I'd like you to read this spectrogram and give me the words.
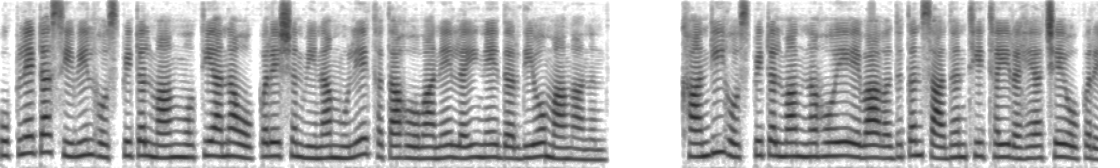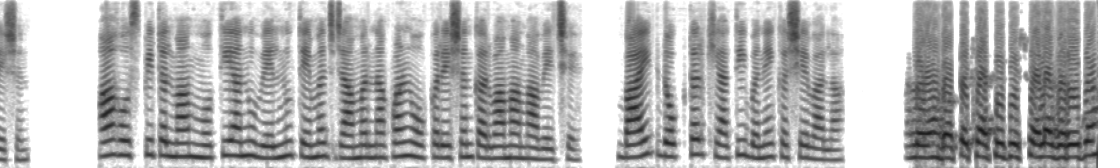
ઉપલેટા સિવિલ હોસ્પિટલમાં મોતિયાના ઓપરેશન વિના મૂલ્યે થતા હોવાને લઈને દર્દીઓ માંગ આનંદ. ખાનગી હોસ્પિટલમાં ન હોય એવા અદ્યતન સાધનથી થઈ રહ્યા છે ઓપરેશન. આ હોસ્પિટલમાં મોતિયાનું વેલનું તેમજ જામરના પણ ઓપરેશન કરવામાં આવે છે. બાઇક ડોક્ટર ખ્યાતિ બને કશેવાલા. હેલો ડોક્ટર ખ્યાતિ કેશવાલા ગરેજા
